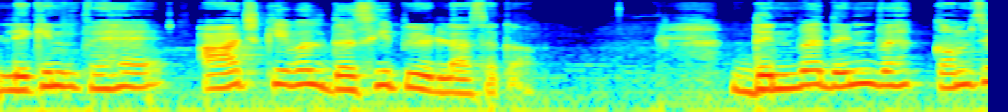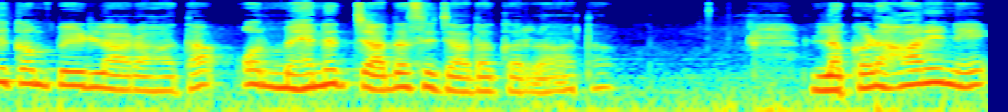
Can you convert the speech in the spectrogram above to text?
लेकिन वह आज केवल दस ही पेड़ ला सका। दिन ब दिन वह कम से कम पेड़ ला रहा था और मेहनत ज़्यादा से ज़्यादा कर रहा था। लकड़हारे ने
